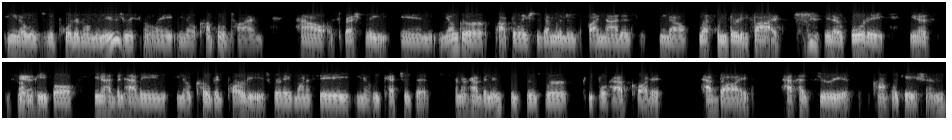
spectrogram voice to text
you know, it was reported on the news recently, you know, a couple of times how, especially in younger populations, I'm going to define that as, you know, less than 35, you know, 40, you know, some yeah. people you know, have been having, you know, COVID parties where they want to see, you know, who catches it. And there have been instances where people have caught it, have died, have had serious complications.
